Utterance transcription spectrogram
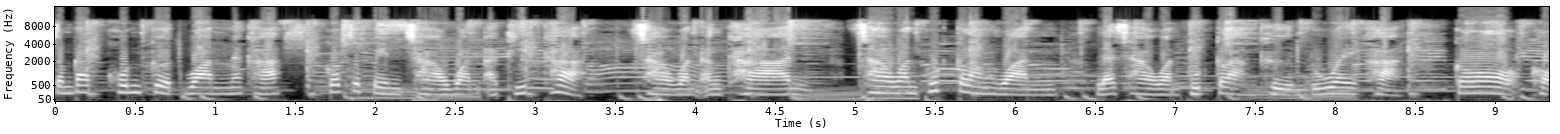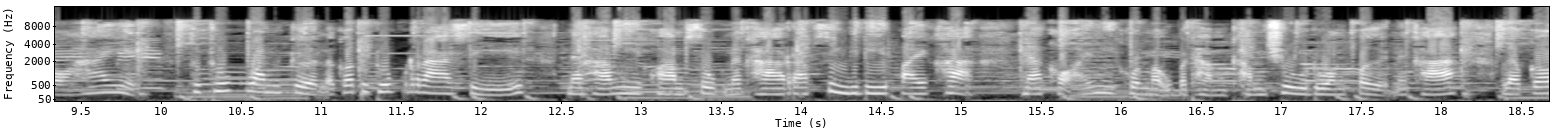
สำหรับคนเกิดวันนะคะ ก็จะเป็นชาววันอาทิตย์ค่ะ ชาววันอังคาร ชาววันพุธกลางวัน และชาววันพุธกลางคืนด้วยค่ะ ก็ขอให้ทุกๆ วันเกิดแล้วก็ทุกๆ ราศีนะคะ มีความสุขนะคะ รับสิ่งดีๆไปค่ะนะขอให้มีคนมาอุปถัมภ์ค้ำชูดวงเปิดนะคะ แล้วก็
